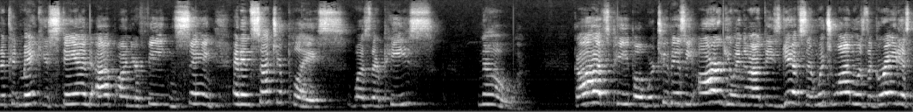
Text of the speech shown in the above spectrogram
that could make you stand up on your feet and sing. And in such a place, was there peace? No. God's people were too busy arguing about these gifts and which one was the greatest,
